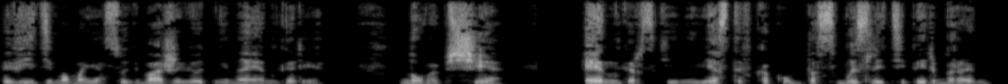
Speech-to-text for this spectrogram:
Видимо, моя судьба живет не на Энгаре. Но вообще, энгарские невесты в каком-то смысле теперь бренд.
